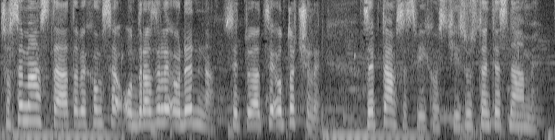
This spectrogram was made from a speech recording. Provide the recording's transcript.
Co se má stát, abychom se odrazili ode dna, situaci otočili? Zeptám se svých hostí, zůstaňte s námi.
